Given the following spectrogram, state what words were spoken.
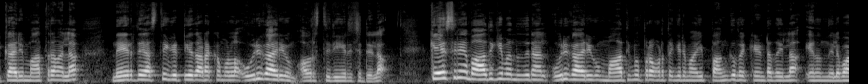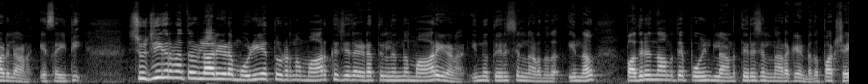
ഇക്കാര്യം മാത്രമല്ല നേരത്തെ അസ്ഥി കിട്ടിയതടക്കമുള്ള ഒരു കാര്യവും അവർ സ്ഥിരീകരിച്ചിട്ടില്ല. കേസിനെ ബാധിക്കുമെന്നതിനാൽ ഒരു കാര്യവും മാധ്യമപ്രവർത്തകരുമായി പങ്കുവെക്കേണ്ടതില്ല എന്ന നിലപാടിലാണ് എസ് ഐ ടി ശുചീകരണ തൊഴിലാളിയുടെ മൊഴിയെ തുടർന്ന് മാർക്ക് ചെയ്ത ഇടത്തിൽ നിന്ന് മാറിയാണ് ഇന്ന് തിരച്ചിൽ നടന്നത്. ഇന്ന് പതിനൊന്നാമത്തെ പോയിന്റിലാണ് തിരച്ചിൽ നടക്കേണ്ടത്. പക്ഷേ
